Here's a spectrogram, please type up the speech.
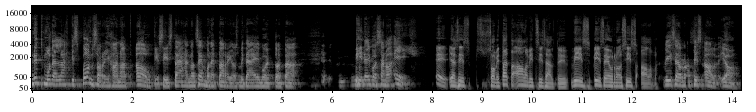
nyt muuten lähti sponsorihanat auki, siis tämähän on semmoinen tarjous, mitä ei voi, tuota, mihin ei voi sanoa ei. Ei, ja siis sovitaan, että alvit sisältyy. 5, 5 euroa siis alv. 5 euroa siis alv, joo.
